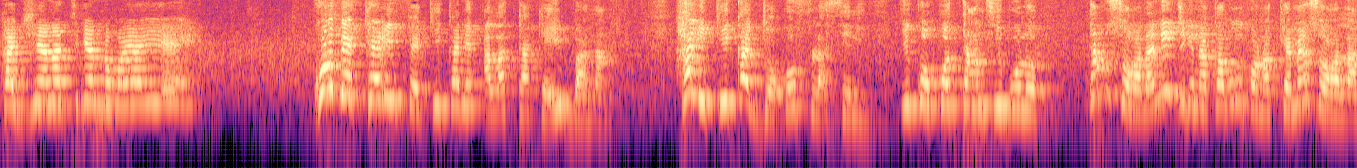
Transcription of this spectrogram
ka diɲɛnatigɛ nɔgɔya ye ko bɛ kɛra i fɛ k'i ka ni ala ta kɛ i banna hali k'i ka jɔko fila seli i ko ko tan t'i bolo tan sɔrɔla n'i jiginna kaburu kɔnɔ kɛmɛ sɔrɔla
